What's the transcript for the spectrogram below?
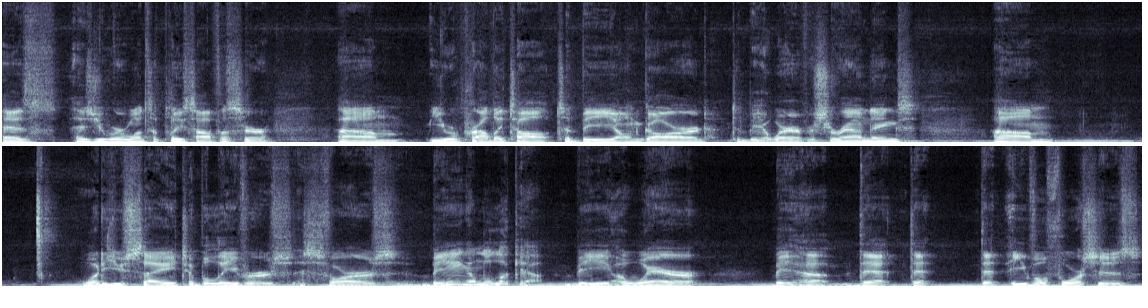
as, as you were once a police officer, um, you were probably taught to be on guard, to be aware of your surroundings. Um, what do you say to believers as far as being on the lookout? Be aware be, uh, that, that, that evil forces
